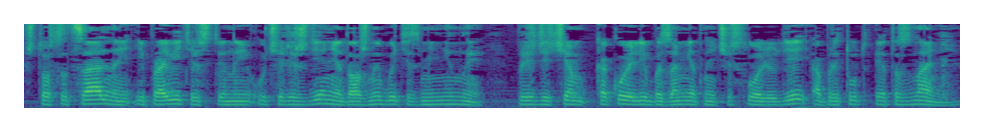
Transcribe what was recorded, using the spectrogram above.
что социальные и правительственные учреждения должны быть изменены, прежде чем какое-либо заметное число людей обретут это знание.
